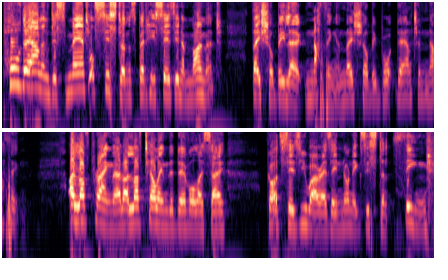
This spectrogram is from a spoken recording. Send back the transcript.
pull down and dismantle systems, but he says, in a moment, they shall be like nothing and they shall be brought down to nothing. I love praying that. I love telling the devil, I say, God says you are as a non existent thing.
